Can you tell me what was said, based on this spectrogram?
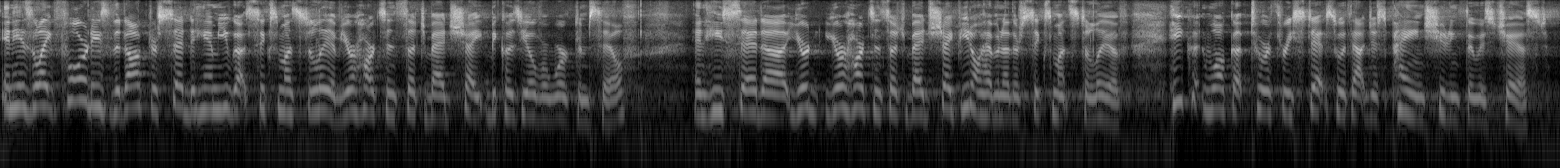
In his late 40s, the doctor said to him, You've got six months to live. Your heart's in such bad shape because he overworked himself. And he said, uh, your, your heart's in such bad shape, you don't have another six months to live. He couldn't walk up two or three steps without just pain shooting through his chest.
